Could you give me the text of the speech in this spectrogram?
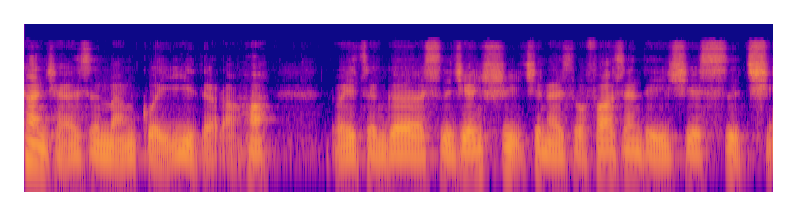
看起来是蛮诡异的了哈，为整个时间序进来所发生的一些事情，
